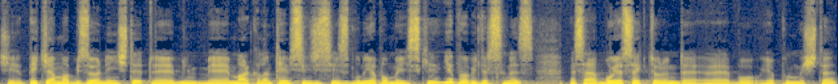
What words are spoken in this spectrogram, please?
Şimdi, peki ama biz örneğin işte e, markaların temsilcisiyiz bunu yapamayız ki yapabilirsiniz. Mesela boya sektöründe bu yapılmıştı.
